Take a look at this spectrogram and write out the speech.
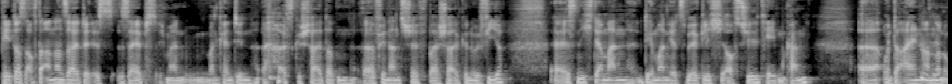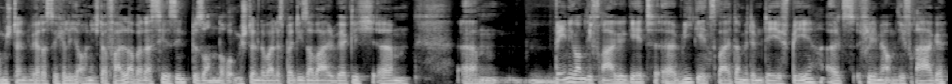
Peters auf der anderen Seite ist selbst, ich meine, man kennt ihn als gescheiterten äh, Finanzchef bei Schalke 04. Er ist nicht der Mann, den man jetzt wirklich aufs Schild heben kann. Äh, unter allen mhm. anderen Umständen wäre das sicherlich auch nicht der Fall, aber das hier sind besondere Umstände, weil es bei dieser Wahl wirklich ähm, ähm, weniger um die Frage geht, äh, wie geht's weiter mit dem DFB, als vielmehr um die Frage,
